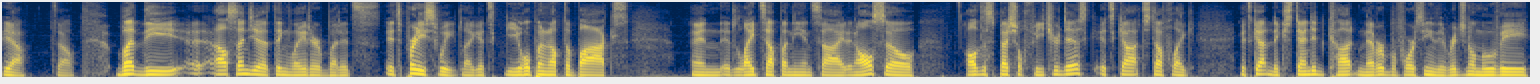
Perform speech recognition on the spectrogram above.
Yeah. So, but the uh, I'll send you a thing later, but it's it's pretty sweet. Like it's you open up the box, and it lights up on the inside, and also all the special feature disc. It's got stuff like it's got an extended cut, never before seen the original movie,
